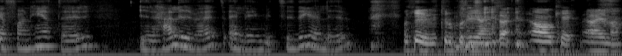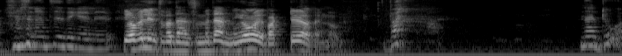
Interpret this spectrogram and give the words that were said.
erfarenheter i det här livet, eller i mitt tidigare liv. Okej, du tror på reinkarnation. Ja, okej. Jajamän. Mina tidigare liv. Jag vill inte vara den som är den, men jag har ju varit död en gång. Va? När då?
